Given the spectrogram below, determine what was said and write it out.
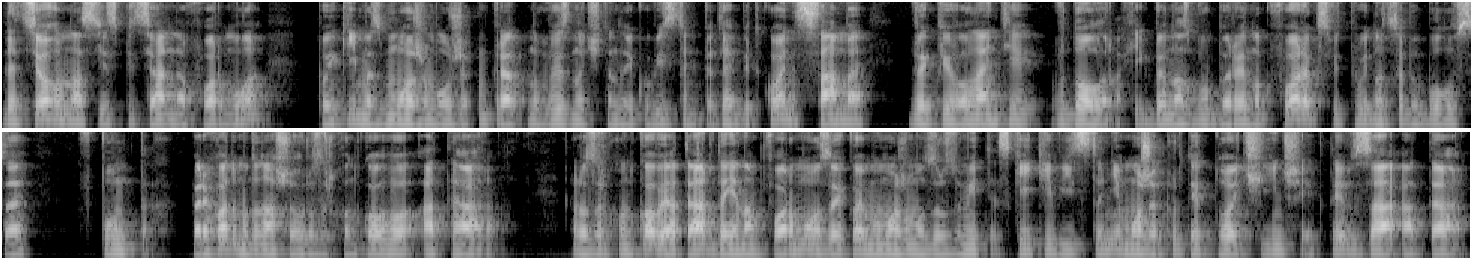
Для цього у нас є спеціальна формула, по якій ми зможемо вже конкретно визначити, на яку відстань піде біткоін саме в еквіваленті в доларах. Якби в нас був би ринок Форекс, відповідно, це би було все в пунктах. Переходимо до нашого розрахункового АТР. Розрахунковий АТР дає нам формулу, за якою ми можемо зрозуміти, скільки відстані може пройти той чи інший актив за АТР.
